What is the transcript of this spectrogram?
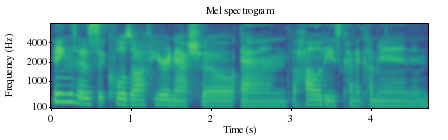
things as it cools off here in Nashville and the holidays kind of come in. And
